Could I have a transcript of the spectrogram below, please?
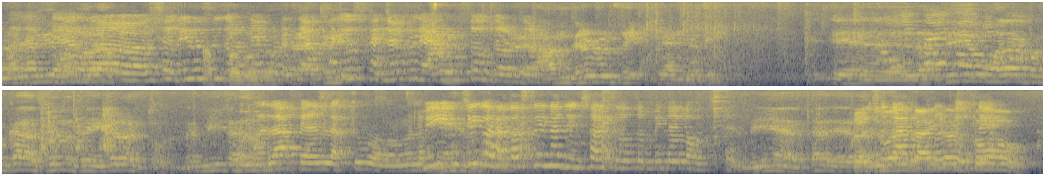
मला शरीर असं मला पंखा असतो ना तर इकडे लागतो तर मी तर- मला फॅन लागतो बाबा मला मी एकटी घरात असली ना दिवसाचं तर मी नाही लावत फॅन मी आता प्रज्वल काय करतो?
